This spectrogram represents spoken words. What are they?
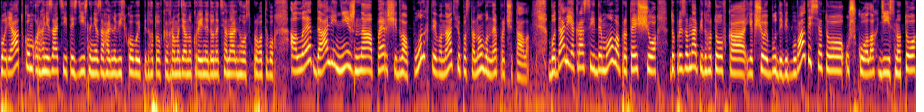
порядком організації та здійснення загальновійськової підготовки громадян України до національного спротиву. Але далі ніж на перші два пункти вона вона цю постанову не прочитала. Бо далі якраз і йде мова про те, що допризовна підготовка, якщо і буде відбуватися, то у школах дійсно, то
